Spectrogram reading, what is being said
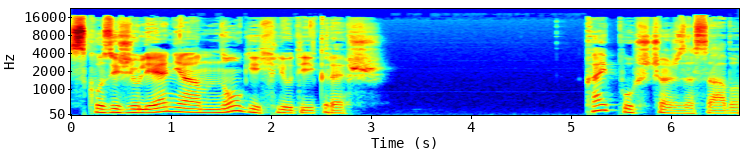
Skozi življenja mnogih ljudi greš. Kaj puščaš za sabo?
